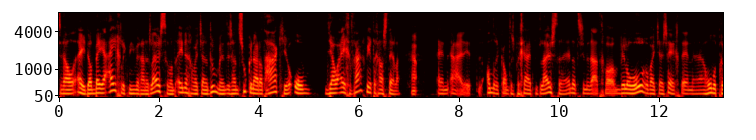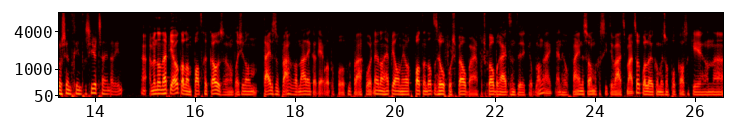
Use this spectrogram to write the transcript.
Terwijl, hey, dan ben je eigenlijk niet meer aan het luisteren. Want het enige wat je aan het doen bent, is aan het zoeken naar dat haakje om jouw eigen vraag weer te gaan stellen. Ja. En ja, de andere kant is begrijpend luisteren. En dat is inderdaad gewoon willen horen wat jij zegt en eh 100% geïnteresseerd zijn daarin. Ja, maar dan heb je ook al een pad gekozen. Want als je dan tijdens een vraag gaat nadenken, oké, wat de volgende vraag wordt, nee, dan heb je al een heel erg pad en dat is heel voorspelbaar. En voorspelbaarheid is natuurlijk heel belangrijk en heel fijn in sommige situaties. Maar het is ook wel leuk om in zo'n podcast een keer een, eh,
